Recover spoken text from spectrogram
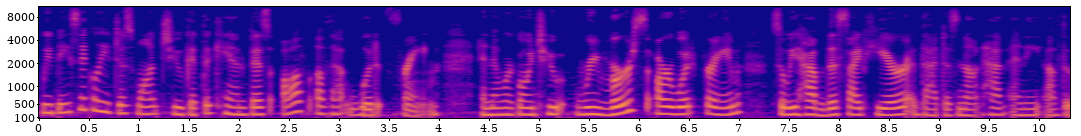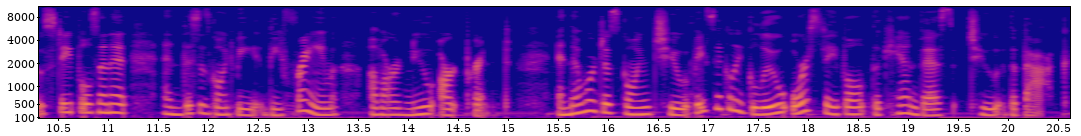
We basically just want to get the canvas off of that wood frame. And then we're going to reverse our wood frame. So we have this side here that does not have any of those staples in it. And this is going to be the frame of our new art print. And then we're just going to basically glue or staple the canvas to the back.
